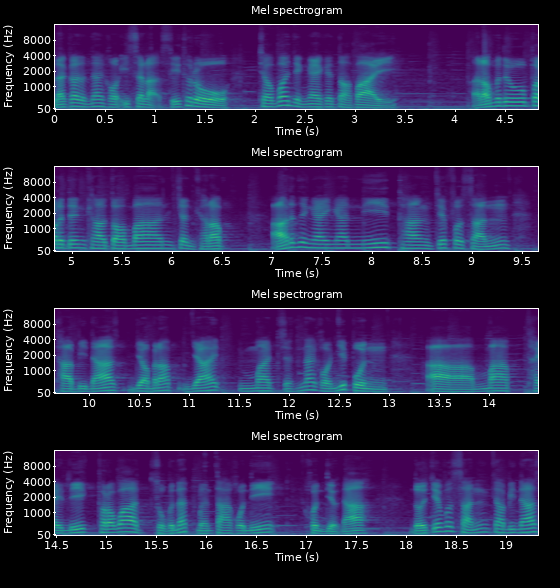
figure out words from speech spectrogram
และก็ทางด้านของอิสระศรีทโร จะว่าอยังไงกันต่อไป เรามาดูประเด็นข่าวต่อมากันครับอะไรยังไงงานนี้ทางเจฟเฟอร์สัน ทาบินัสยอมรับย้ายมาจากหน้าของญี่ปุ่นามาไทยลีก เพราะว่าสุบนัทเหมือนตาคนนี้คนเดียวนะ โดยเจฟเฟอร์สัน กาบินัส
